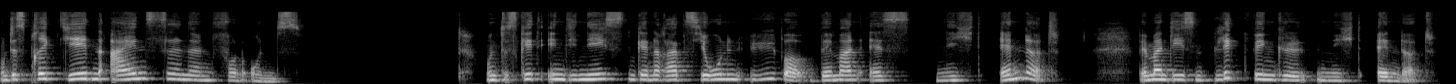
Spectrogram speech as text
Und es prägt jeden Einzelnen von uns. Und es geht in die nächsten Generationen über, wenn man es nicht ändert. Wenn man diesen Blickwinkel nicht ändert.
